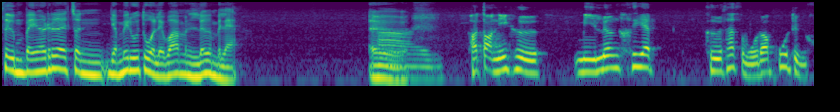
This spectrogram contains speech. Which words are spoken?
ซึมไปเรื่อยๆจนยังไม่รู้ตัวเลยว่ามันเริ่มไปแล้วเออใช่เพราะตอนนี้คือมีเรื่องเครียด คือถ้าสมมติว่าพูดถึงโค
